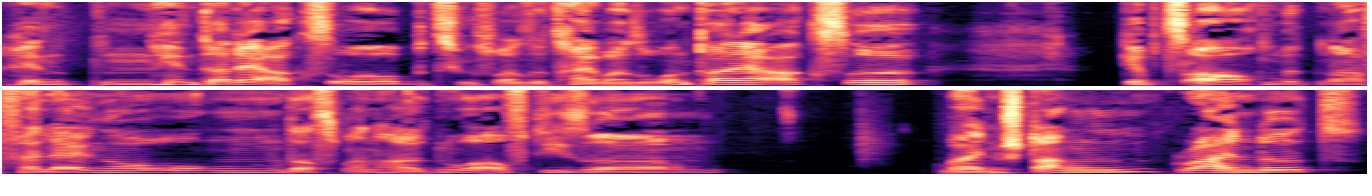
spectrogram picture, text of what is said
hinten hinter der Achse, beziehungsweise teilweise unter der Achse. Gibt's auch mit einer Verlängerung, dass man halt nur auf diese beiden Stangen grindet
